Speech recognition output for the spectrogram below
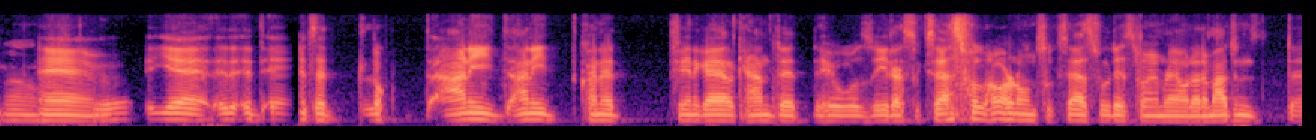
No. Um, yeah, it, it, it's a look. Any any kind of Fine Gael candidate who was either successful or unsuccessful this time around, I'd imagine uh,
